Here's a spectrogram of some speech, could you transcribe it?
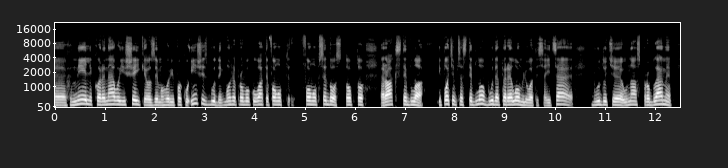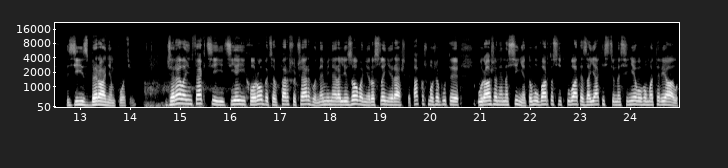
е, гниль кореневої шийки озимого ріпаку, інший збудник може провокувати фомопсидоз, тобто рак стебла. І потім це стебло буде переломлюватися, і це будуть е, у нас проблеми зі збиранням потім. Джерела інфекції цієї хвороби це в першу чергу немінералізовані рослинні решки. Також може бути уражене насіння, тому варто слідкувати за якістю насіннєвого матеріалу.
